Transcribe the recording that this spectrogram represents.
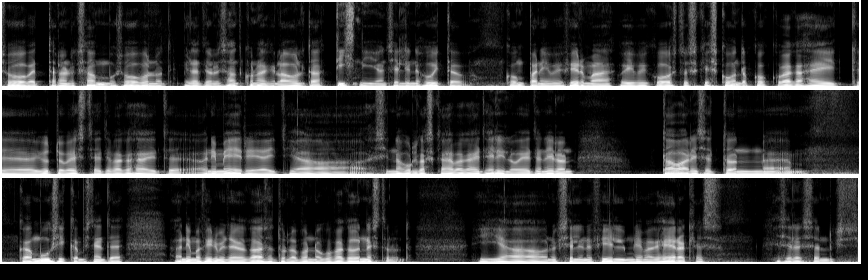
soov, et tal on üks ammu soov olnud, mida ta ei ole saanud kunagi laulda. Disney on selline huvitav kompanii või firma või, või koostöös, kes koondab kokku väga häid äh, jutuvestjaid ja väga häid äh, animeerijaid ja sinna hulgas ka väga häid heliloojaid ja neil on, tavaliselt on ähm, ka muusika, mis nende animafilmidega kaasa tuleb, on nagu väga õnnestunud. Ja on üks selline film nimega Herakles, ja selles on üks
